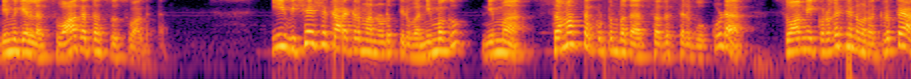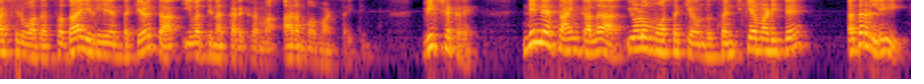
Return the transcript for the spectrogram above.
ನಿಮಗೆಲ್ಲ ಸ್ವಾಗತ, ಸುಸ್ವಾಗತ. ಈ ವಿಶೇಷ ಕಾರ್ಯಕ್ರಮ ನೋಡುತ್ತಿರುವ ನಿಮಗೂ, ನಿಮ್ಮ ಸಮಸ್ತ ಕುಟುಂಬದ ಸದಸ್ಯರಿಗೂ ಕೂಡ ಸ್ವಾಮಿ ಕೊರಗಜ್ಜನವರ ಕೃಪೆ, ಆಶೀರ್ವಾದ ಸದಾ ಇರಲಿ ಅಂತ ಕೇಳ್ತಾ ಇವತ್ತಿನ ಕಾರ್ಯಕ್ರಮ ಆರಂಭ ಮಾಡ್ತಾ ಇದ್ದೀನಿ. ವೀಕ್ಷಕರೇ ನಿನ್ನೆ ಸಾಯಂಕಾಲ ಏಳು ಮೂವತ್ತಕ್ಕೆ ಒಂದು ಸಂಚಿಕೆ ಮಾಡಿದ್ದೆ. ಅದರಲ್ಲಿ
